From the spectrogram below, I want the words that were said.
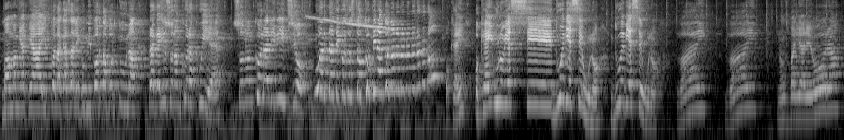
mamma mia che hype, la casa Lego mi porta fortuna. Raga, io sono ancora qui, eh. Sono ancora all'inizio. Guardate cosa sto combinando. No, no, no, no, no, no, no. Ok, ok, 1 vs 2 vs 1. 2 vs 1. Vai, vai. Non sbagliare ora.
